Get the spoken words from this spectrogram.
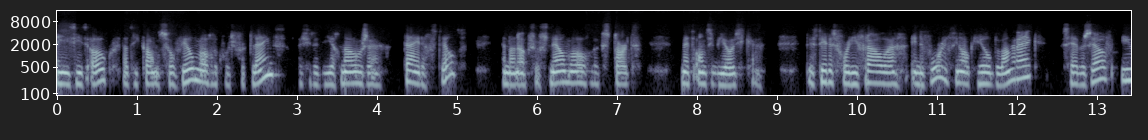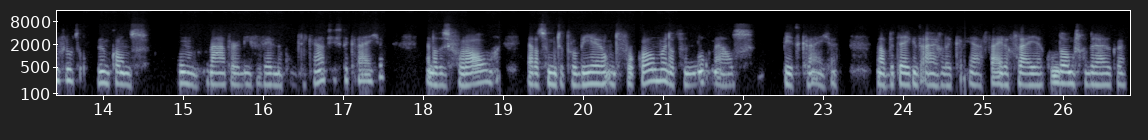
En je ziet ook dat die kans zoveel mogelijk wordt verkleind als je de diagnose tijdig stelt en dan ook zo snel mogelijk start met antibiotica. Dus dit is voor die vrouwen in de voorlichting ook heel belangrijk. Ze hebben zelf invloed op hun kans om later die vervelende complicaties te krijgen. En dat is vooral ja, dat ze moeten proberen om te voorkomen dat ze nogmaals pit krijgen. En dat betekent eigenlijk ja, veilig vrije condooms gebruiken.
